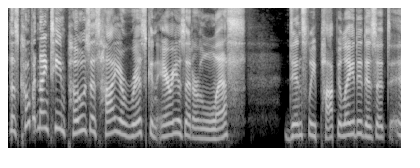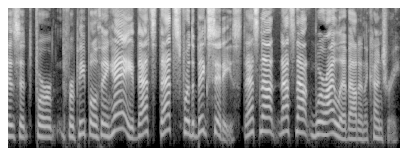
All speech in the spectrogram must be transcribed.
does COVID 19 pose as high a risk in areas that are less? densely populated is it is it for for people who think hey that's that's for the big cities that's not that's not where i live out in the country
